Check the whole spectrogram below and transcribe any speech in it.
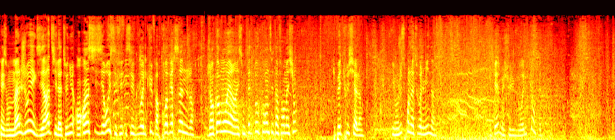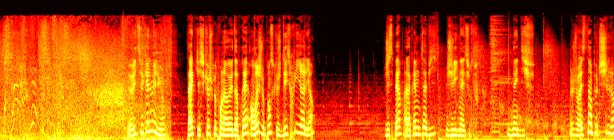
Ils ont mal joué. Xerath il a tenu en 1-6-0. Il s'est fait, le cul par 3 personnes. Genre. J'ai encore moins. Hein. Ils sont peut-être pas au courant de cette information. Qui peut être cruciale. Ils vont juste prendre la tourelle mid. Ok, mais je vais lui bourrer le cul en fait. Il va vite se calmer lui. Hein. Tac, est-ce que je peux prendre la wave d'après? En vrai, je pense que je détruis Irelia. J'espère. Elle a quand même tapis. J'ai l'ignite surtout. Ignite diff. Je vais rester un peu chill là.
